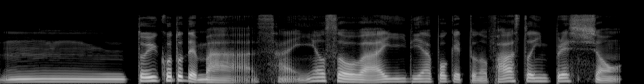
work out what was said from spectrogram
うーん、ということで、まあ、3予想はアイディアポケットのファーストインプレッション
